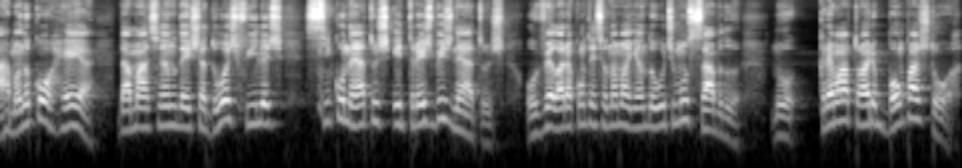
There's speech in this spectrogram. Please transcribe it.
Armando Correia, Damasceno deixa duas filhas, cinco netos e três bisnetos. O velório aconteceu na manhã do último sábado, no crematório Bom Pastor.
